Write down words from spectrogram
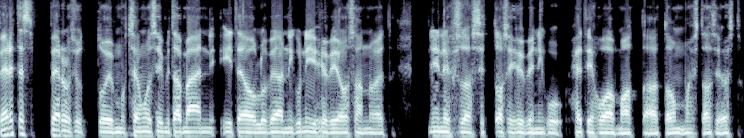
periaatteessa perusjuttuja, mutta semmoisia, mitä mä en itse ollut vielä niin, niin hyvin osannut, että niin osaa tosi hyvin niin heti huomauttaa tuommoisista asioista.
